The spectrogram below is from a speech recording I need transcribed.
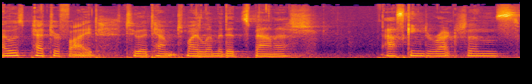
I was petrified to attempt my limited Spanish, asking directions,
